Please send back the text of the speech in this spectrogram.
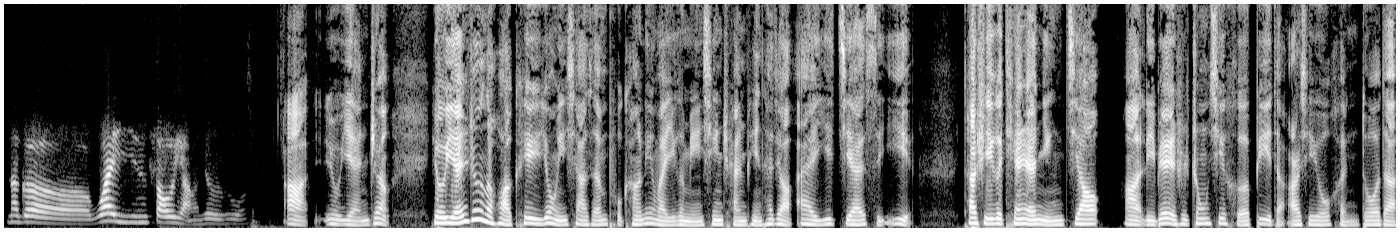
那个外阴瘙痒，就是说，啊，有炎症，有炎症的话，可以用一下咱们普康另外一个明星产品，它叫 I E G S E，它是一个天然凝胶啊，里边也是中西合璧的，而且有很多的，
